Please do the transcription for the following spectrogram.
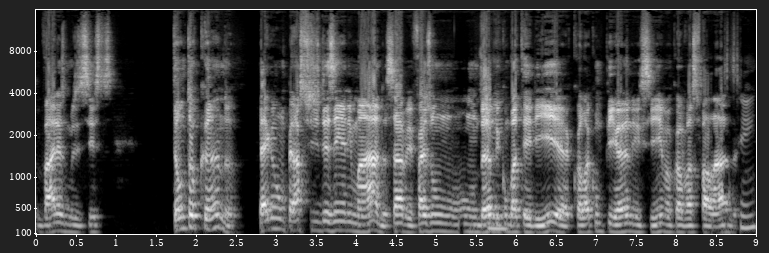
várias musicistas estão tocando. Pega um pedaço de desenho animado, sabe? Faz um, um dub com bateria, coloca um piano em cima com a voz falada. Sim.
